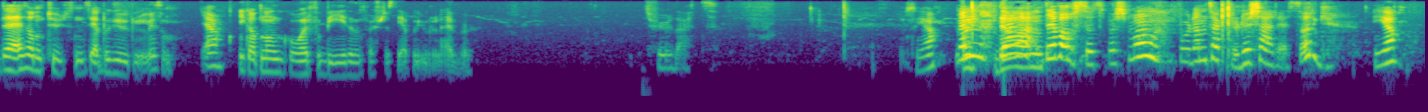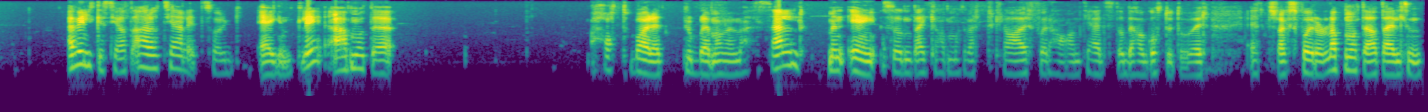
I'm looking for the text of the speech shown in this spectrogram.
det er sånn 1000 sider på Google, liksom. Ja, Ikke at noen går forbi den første sida på Google ever. true that. Så ja. Men det, det var det var også et spørsmål. Hvordan takler du kjærlighetssorg? Ja. Jeg vil ikke si at jeg har hatt kjærlighetssorg, egentlig. Jeg har på en måte hatt bare problemer med meg selv. Men en, sånn at jeg ikke har måte vært klar for å ha en kjæreste, og det har gått utover et slags forhold. da, på en måte, At jeg liksom,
